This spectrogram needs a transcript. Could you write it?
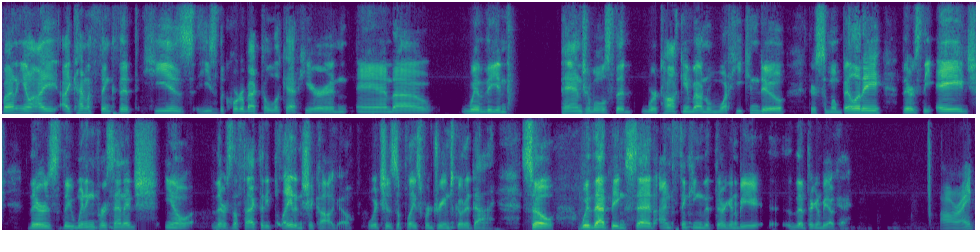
But you know, I I kind of think that he is he's the quarterback to look at here, and and uh, with the intangibles that we're talking about and what he can do, there's some mobility, there's the age, there's the winning percentage. You know, there's the fact that he played in Chicago, which is a place where dreams go to die. So with that being said, I'm thinking that they're going to be that they're going to be okay. All right.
